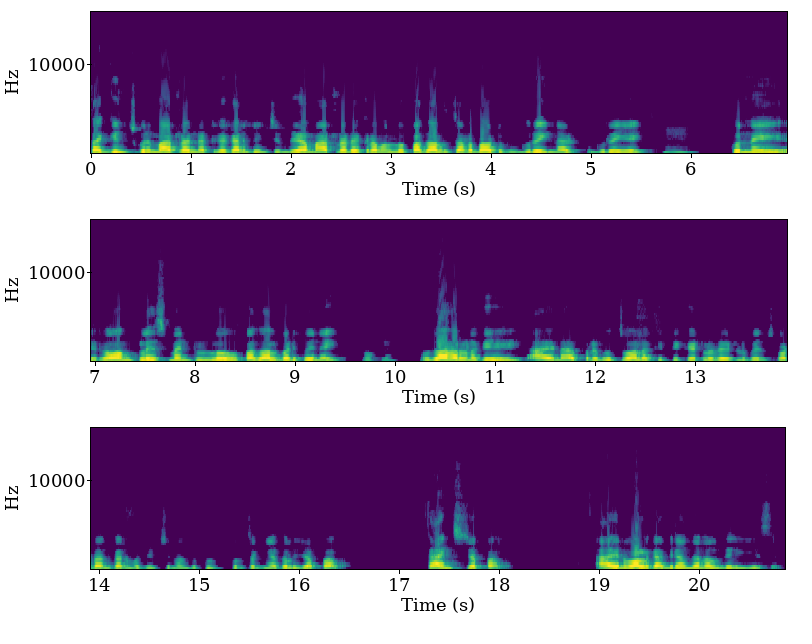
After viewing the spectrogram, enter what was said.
తగ్గించుకుని మాట్లాడినట్టుగా కనిపించింది. ఆ మాట్లాడే క్రమంలో పదాలు తడబాటుకు గురైన గురయ్యాయి. కొన్ని రాంగ్ ప్లేస్మెంట్లలో పదాలు పడిపోయినాయి. ఉదాహరణకి ఆయన ప్రభుత్వాలకి టికెట్ల రేట్లు పెంచుకోవడానికి అనుమతి ఇచ్చినందుకు కృతజ్ఞతలు చెప్పాలి. థ్యాంక్స్ చెప్పాలి. ఆయన వాళ్ళకి అభినందనలు తెలియజేశాడు.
